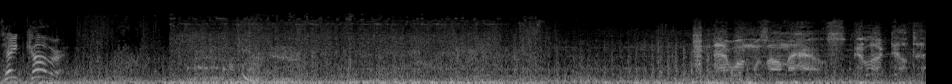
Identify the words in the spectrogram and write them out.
Take cover! That one was on the house. Good luck, Delta.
